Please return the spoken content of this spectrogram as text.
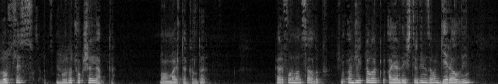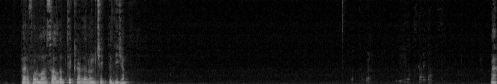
Lossless burada çok şey yaptı. Normal takıldı. Performansı alıp şimdi öncelikli olarak ayar değiştirdiğin zaman geri alayım. Performansı aldım. Tekrardan ölçekle diyeceğim. Heh,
